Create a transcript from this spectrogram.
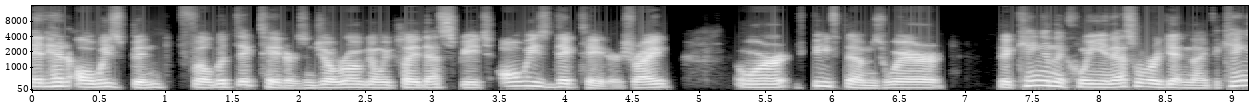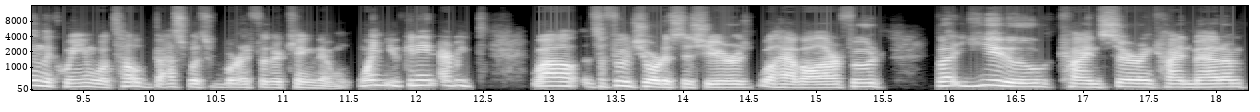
it had always been filled with dictators. And Joe Rogan, we played that speech, always dictators, right? Or fiefdoms where the king and the queen, that's what we're getting. Like the king and the queen will tell best what's right for their kingdom. When you can eat every, well, it's a food shortage this year. We'll have all our food. But you, kind sir and kind madam,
